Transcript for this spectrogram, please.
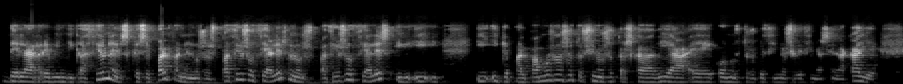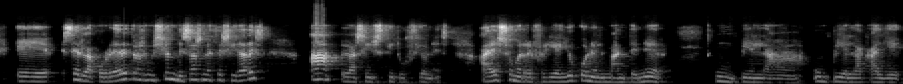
de las reivindicaciones que se palpan en los espacios sociales, en los espacios sociales y, que palpamos nosotros y nosotras cada día eh, con nuestros vecinos y vecinas en la calle. Eh, ser la correa de transmisión de esas necesidades a las instituciones. A eso me refería yo con el mantener un pie en la, un pie en la calle.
